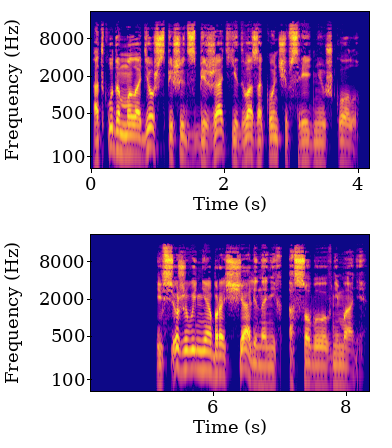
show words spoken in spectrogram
откуда молодежь спешит сбежать, едва закончив среднюю школу. И все же вы не обращали на них особого внимания.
